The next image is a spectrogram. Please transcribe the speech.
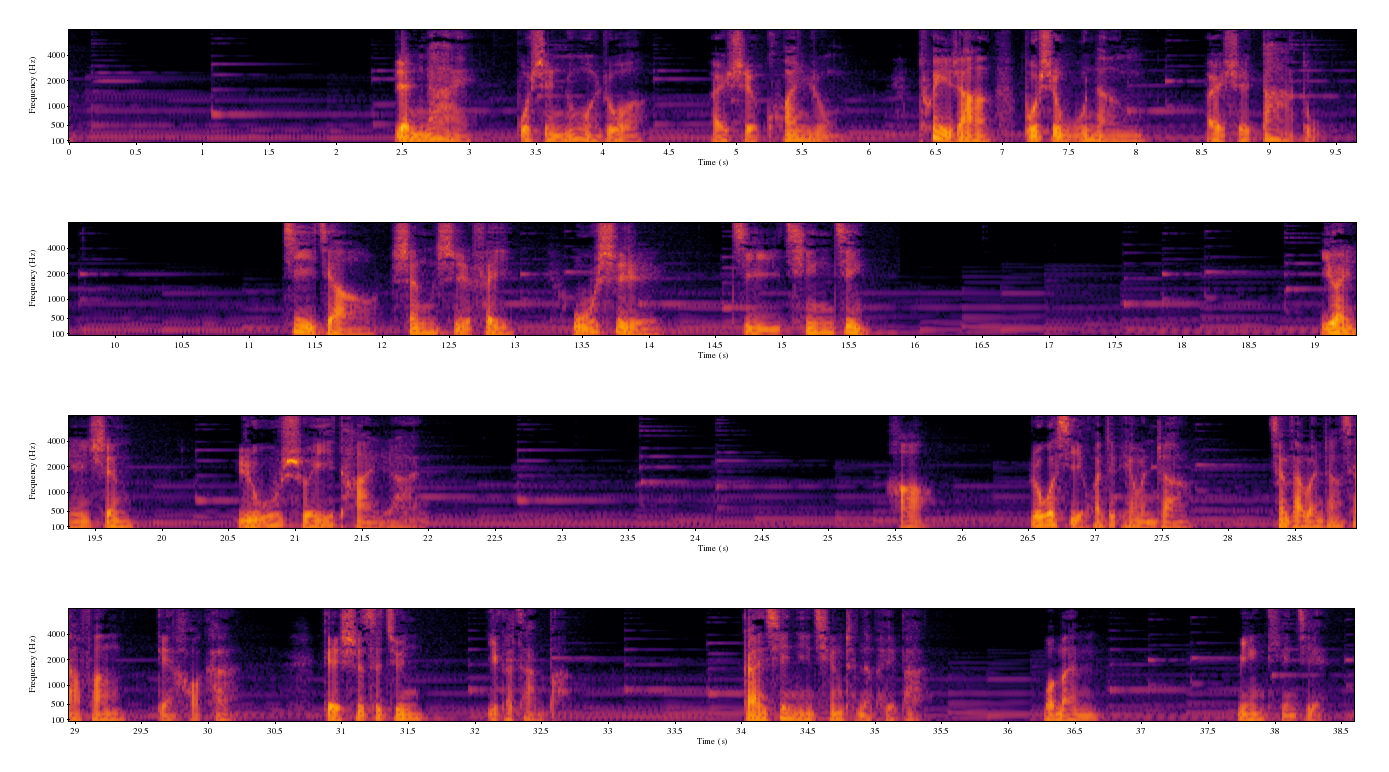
忍耐不是懦弱，而是宽容；退让不是无能，而是大度。计较生是非，无事己清净。愿人生如水坦然。好。如果喜欢这篇文章，请在文章下方点好看，给诗词君一个赞吧。感谢您清晨的陪伴，我们明天见。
